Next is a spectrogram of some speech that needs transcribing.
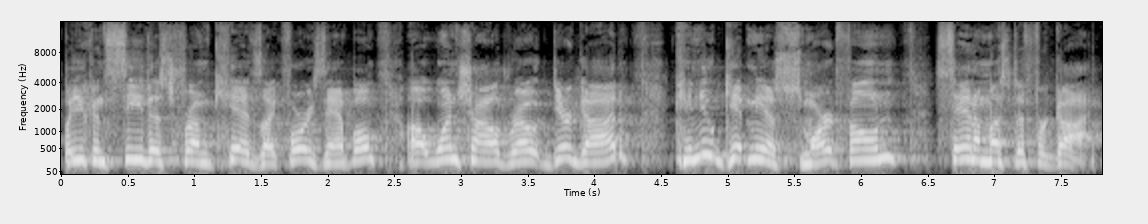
but you can see this from kids. Like, for example, uh, one child wrote, Dear God, can you get me a smartphone? Santa must have forgot.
